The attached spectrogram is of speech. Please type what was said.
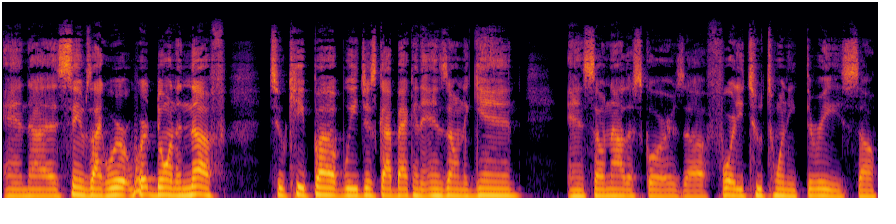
And uh, it seems like we're we're doing enough to keep up. We just got back in the end zone again. And so now the score is uh 42-23. So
